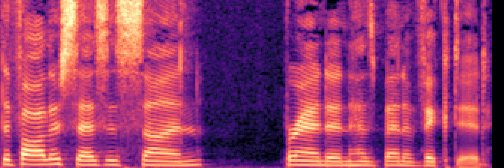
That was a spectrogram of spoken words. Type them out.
the father says his son Brandon has been evicted,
